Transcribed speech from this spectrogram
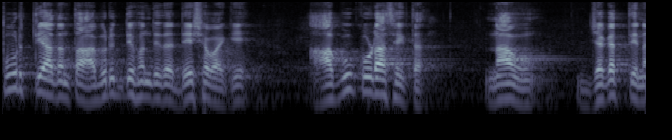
ಪೂರ್ತಿಯಾದಂಥ ಅಭಿವೃದ್ಧಿ ಹೊಂದಿದ ದೇಶವಾಗಿ ಆಗೂ ಕೂಡ ಸಹಿತ ನಾವು ಜಗತ್ತಿನ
